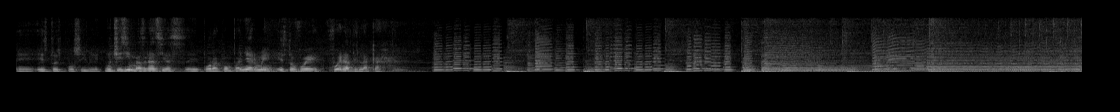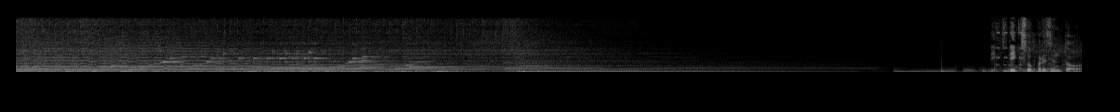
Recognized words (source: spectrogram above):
eh, esto es posible. Muchísimas gracias eh, por acompañarme. Esto fue Fuera de la Caja. Dixo presentó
